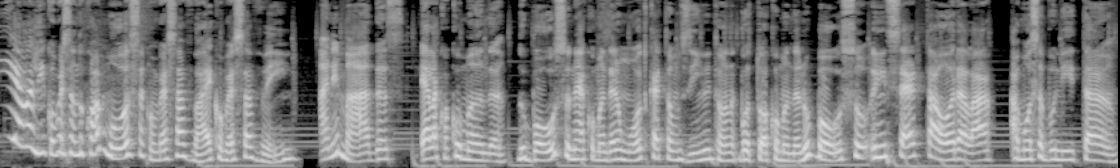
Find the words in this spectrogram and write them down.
E ela ali conversando com a moça, conversa vai, conversa vem. Animadas. Ela com a comanda no bolso, né? A comanda era um outro cartãozinho, então ela botou a comanda no bolso. Em certa hora lá, a moça bonita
